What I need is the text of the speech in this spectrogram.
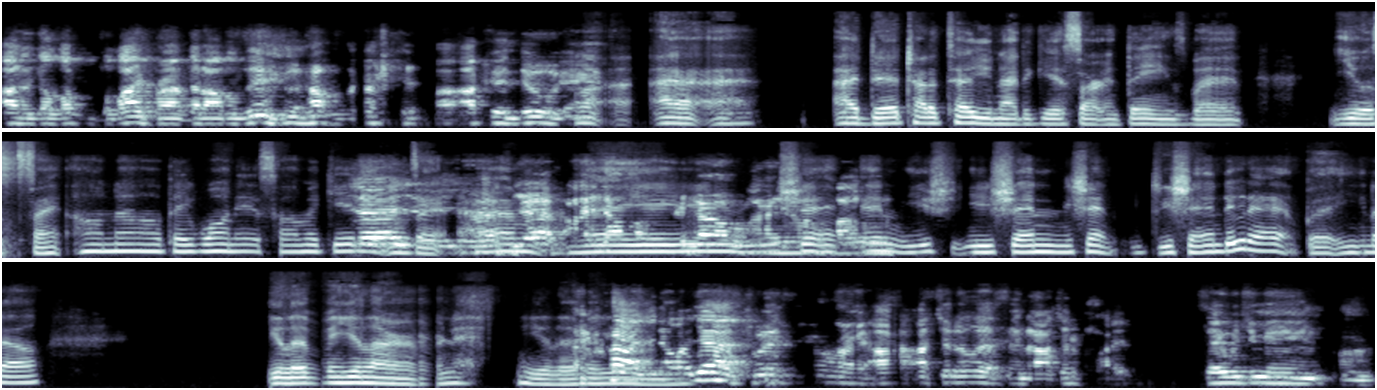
out of the, the life raft that I was in, and I was like, I, could, I, I couldn't do it. Well, I, I I did try to tell you not to get certain things, but you was saying, "Oh no, they want it, so I'm gonna get it." yeah, yeah, like, yeah, yeah. you you you know. I was, shouldn't, you should, you shouldn't, you shouldn't, you shouldn't do that. But you know, you live and you learn. You live and you you know learn. Yeah, twist. You're right. I, I should have listened. I should have like say what you mean. Um,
